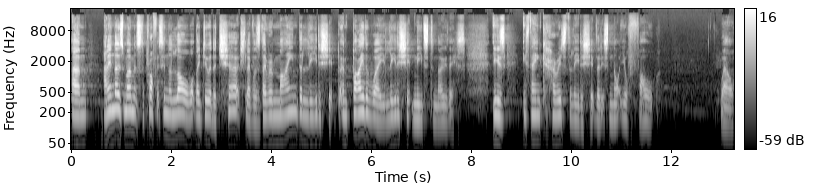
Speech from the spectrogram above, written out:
Um, and in those moments, the prophets in the lull, what they do at the church level is they remind the leadership, and by the way, leadership needs to know this, is, is they encourage the leadership that it's not your fault well,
